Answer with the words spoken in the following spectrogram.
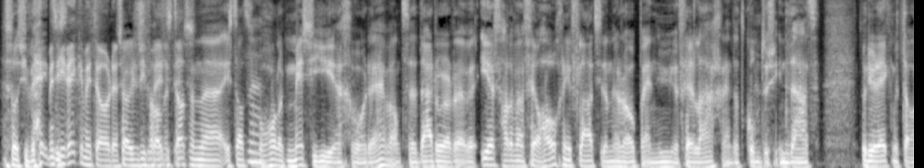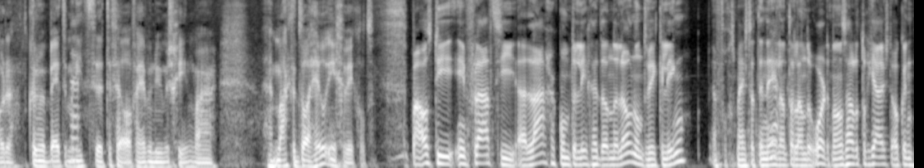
zoals je weet. Met die rekenmethode. Zoals je weet is dat, een, is dat ja. behoorlijk messy geworden. Hè? Want daardoor, eerst hadden we een veel hogere inflatie dan Europa en nu veel lager. En dat komt dus inderdaad door die rekenmethode. Daar kunnen we beter maar niet te veel over hebben nu misschien. Maar maakt het wel heel ingewikkeld. Maar als die inflatie uh, lager komt te liggen dan de loonontwikkeling. En volgens mij is dat in Nederland ja. al aan de orde. Dan zou het toch juist ook een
